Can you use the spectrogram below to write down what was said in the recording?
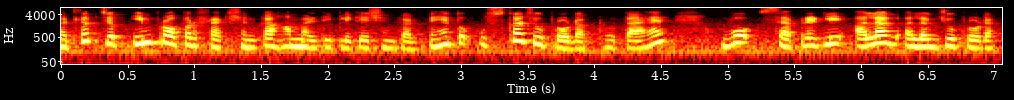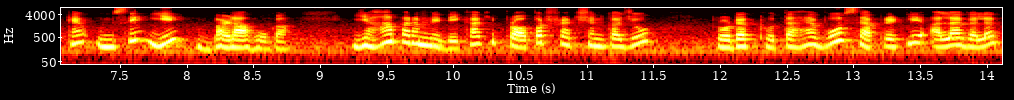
मतलब जब इम्प्रॉपर फ्रैक्शन का हम मल्टीप्लिकेशन करते हैं तो उसका जो प्रोडक्ट होता है, वो सेपरेटली अलग अलग जो प्रोडक्ट हैं, उनसे ये बड़ा होगा। यहाँ पर हमने देखा कि प्रॉपर फ्रैक्शन का जो प्रोडक्ट होता है, वो सेपरेटली अलग अलग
